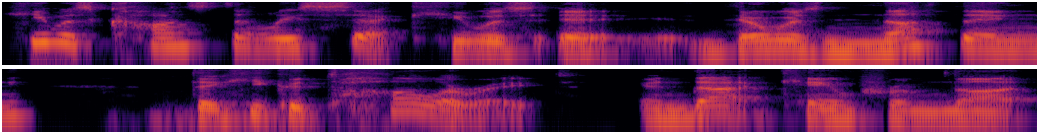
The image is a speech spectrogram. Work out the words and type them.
he was constantly sick. He was it, there was nothing that he could tolerate, and that came from not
